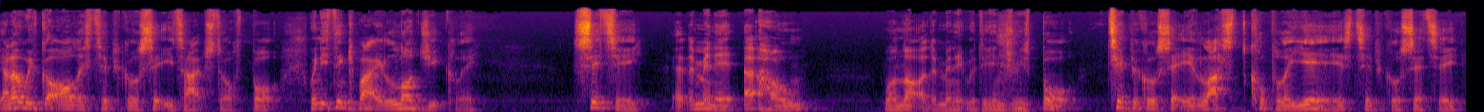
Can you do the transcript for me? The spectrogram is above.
I know we've got all this typical City type stuff, but when you think about it logically, City at the minute at home, well not at the minute with the injuries, but typical City last couple of years, typical City,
